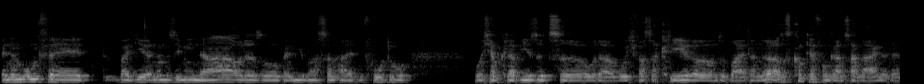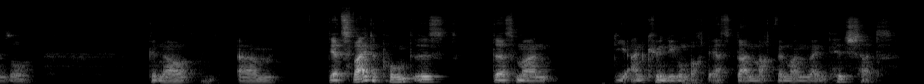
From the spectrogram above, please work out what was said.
in einem Umfeld, bei dir in einem Seminar oder so. Bei mir war es dann halt ein Foto wo ich am Klavier sitze oder wo ich was erkläre und so weiter. Ne? Also es kommt ja von ganz alleine denn so. Genau. Ähm, der zweite Punkt ist, dass man die Ankündigung auch erst dann macht, wenn man seinen Pitch hat.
